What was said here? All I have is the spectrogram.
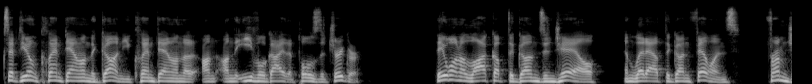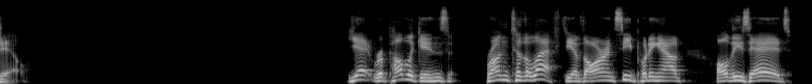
Except you don't clamp down on the gun, you clamp down on the on, on the evil guy that pulls the trigger. They want to lock up the guns in jail and let out the gun felons from jail. Yet Republicans run to the left. You have the RNC putting out all these ads.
